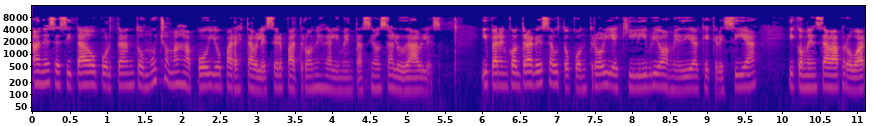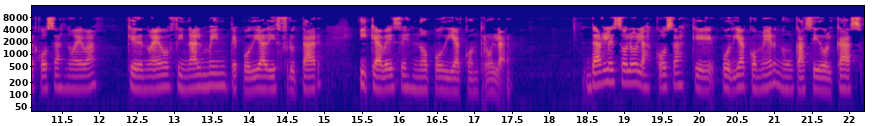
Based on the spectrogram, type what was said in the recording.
ha necesitado, por tanto, mucho más apoyo para establecer patrones de alimentación saludables y para encontrar ese autocontrol y equilibrio a medida que crecía y comenzaba a probar cosas nuevas que de nuevo finalmente podía disfrutar y que a veces no podía controlar. Darle solo las cosas que podía comer nunca ha sido el caso.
